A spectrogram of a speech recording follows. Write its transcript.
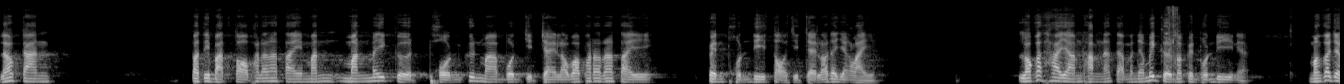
แล้วการปฏิบัติต่อพระรัตนตรัยมันมันไม่เกิดผลขึ้นมาบนจิตใจเราว่าพระรัตนตรัยเป็นผลดีต่อจิตใจเราได้อย่างไร เราก็พยายามทำนะแต่มันยังไม่เกิดมาเป็นผลดีเนี่ย มันก็จะ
